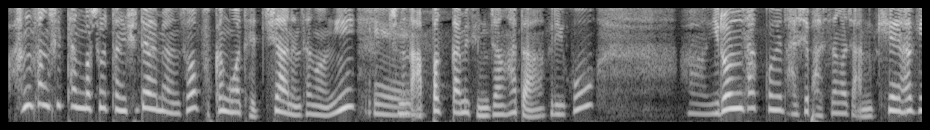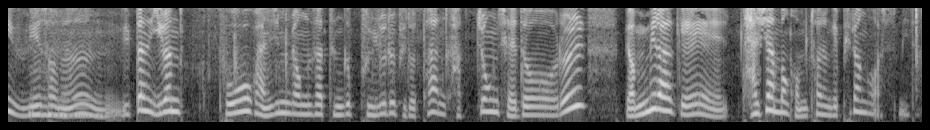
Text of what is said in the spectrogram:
항상 실탄과 수류탄을 휴대하면서 북한군과 대치하는 상황이 예. 주는 압박감이 굉장하다. 그리고 아, 이런 사건이 다시 발생하지 않게 하기 위해서는 음. 일단 이런 보호 관심병사 등급 분류를 비롯한 각종 제도를 면밀하게 다시 한번 검토하는 게 필요한 것 같습니다.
